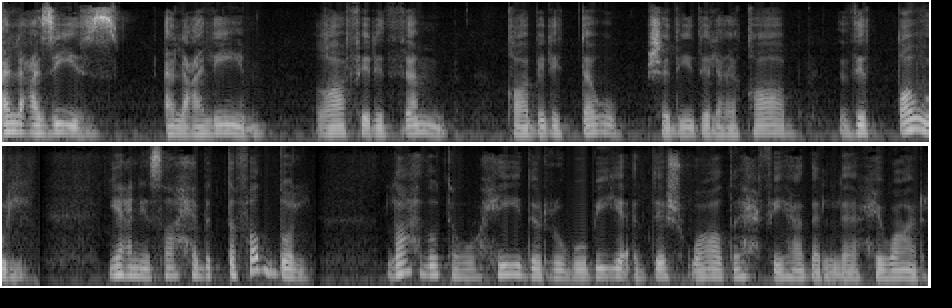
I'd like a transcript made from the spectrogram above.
العزيز. العليم غافر الذنب قابل التوب شديد العقاب ذي الطول. يعني صاحب التفضل. لاحظوا توحيد الربوبية قديش واضح في هذا الحوار.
